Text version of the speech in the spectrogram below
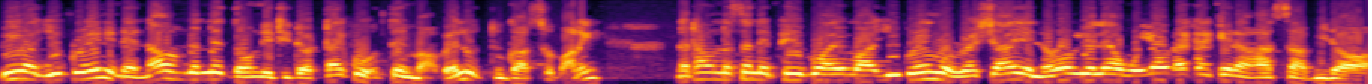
ပြီးတော့ယူကရိန်းအနေနဲ့နောက်နှစ်နှစ်သုံးနှစ်ထိတော့တိုက်ဖို့အသင့်ပါပဲလို့သူကဆိုပါတယ်2020ဖေဖော်ဝါရီမှာယူကရိန်းကိုရုရှားရဲ့လုံလုံလည်လည်ဝင်ရောက်တိုက်ခိုက်ခဲ့တာကစပြီးတော့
